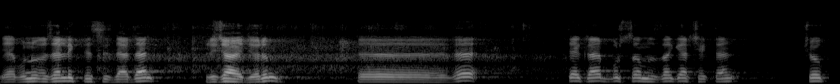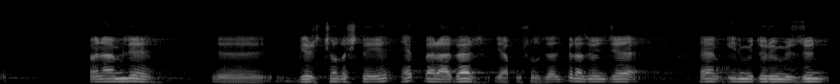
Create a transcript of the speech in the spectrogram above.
Ve bunu özellikle sizlerden rica ediyorum. Ee, ve tekrar Bursa'mızda gerçekten çok önemli e, bir çalıştayı hep beraber yapmış olacağız. Biraz önce hem il müdürümüzün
